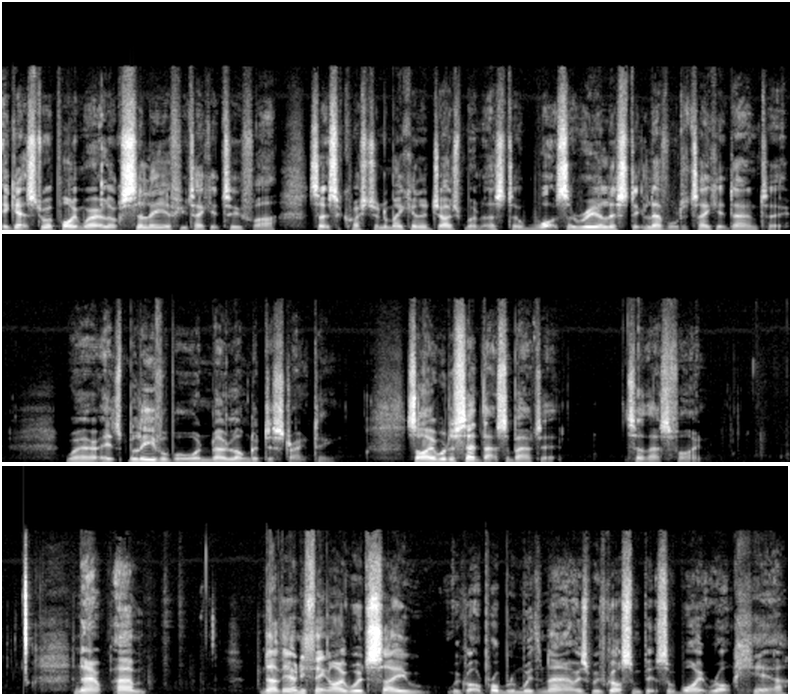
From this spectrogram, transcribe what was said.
it gets to a point where it looks silly if you take it too far. So it's a question of making a judgment as to what's a realistic level to take it down to, where it's believable and no longer distracting. So I would have said that's about it. So that's fine. Now, um, now the only thing I would say we've got a problem with now is we've got some bits of white rock here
